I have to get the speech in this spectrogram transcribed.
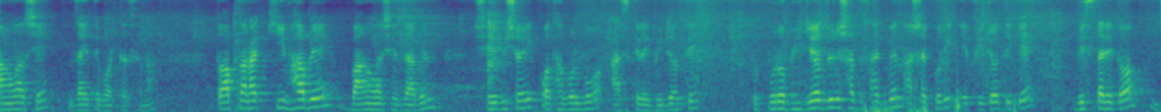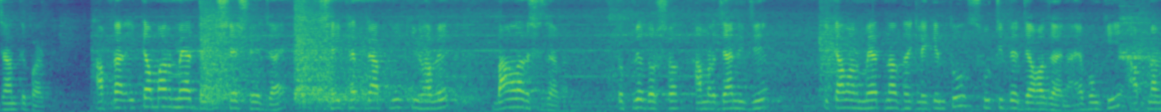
বাংলাদেশে যাইতে পারতেছে না। তো আপনারা কীভাবে বাংলাদেশে যাবেন সেই বিষয়ে কথা বলব আজকের এই ভিডিওতে। তো পুরো ভিডিও জুড়ে সাথে থাকবেন। আশা করি এই ভিডিও থেকে বিস্তারিত জানতে পারবেন। আপনার ইকামার মেয়াদ যদি শেষ হয়ে যায়, সেই ক্ষেত্রে আপনি কীভাবে বাংলাদেশে যাবেন? তো প্রিয় দর্শক, আমরা জানি যে ইকামার মেয়াদ না থাকলে কিন্তু ছুটিতে যাওয়া যায় না এবং কি আপনার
